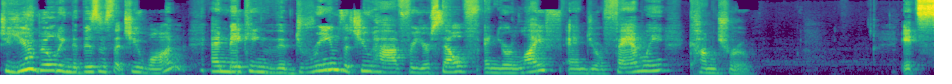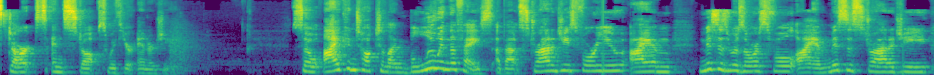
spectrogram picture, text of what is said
to you building the business that you want and making the dreams that you have for yourself and your life and your family come true. It starts and stops with your energy. So I can talk till I'm blue in the face about strategies for you. I am Mrs. Resourceful. I am Mrs. Strategy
